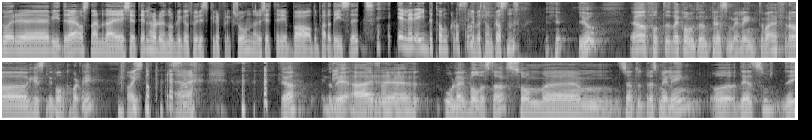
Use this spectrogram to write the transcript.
går eh, videre. Åssen er det med deg, Kjetil? Har du en obligatorisk refleksjon når du sitter i badeparadiset ditt? Eller i betongklossen. Eller betongklossen. Jo, jeg har fått, det er kommet en pressemelding til meg fra Kristelig Folkeparti. Oi. Stopp pressen. Ja, det er eh, Olaug Bollestad som eh, sendte ut pressemelding. Og det som det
